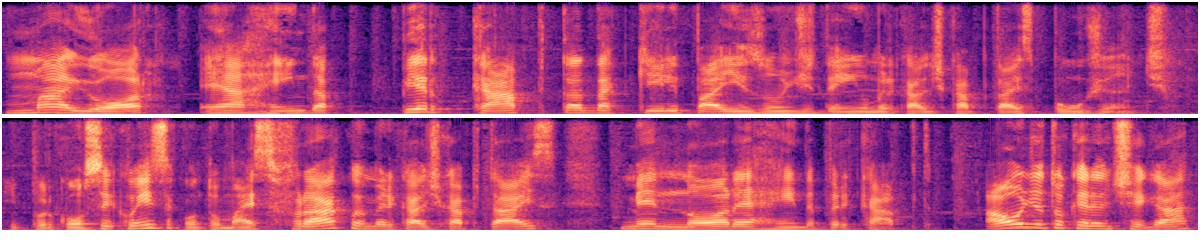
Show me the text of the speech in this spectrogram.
maior é a renda per capita daquele país onde tem o mercado de capitais pujante. E por consequência, quanto mais fraco é o mercado de capitais, menor é a renda per capita. Aonde eu tô querendo chegar?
